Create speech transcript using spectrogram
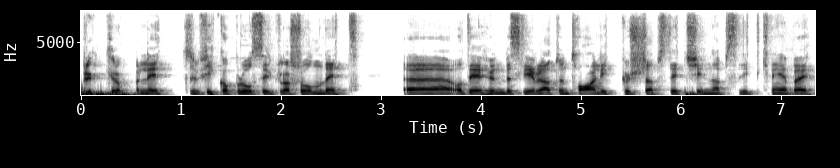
brukt kroppen litt, du fikk opp blodsirkulasjonen litt. Eh, og det hun beskriver, er at hun tar litt pushups, litt chinups, litt knebøy.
